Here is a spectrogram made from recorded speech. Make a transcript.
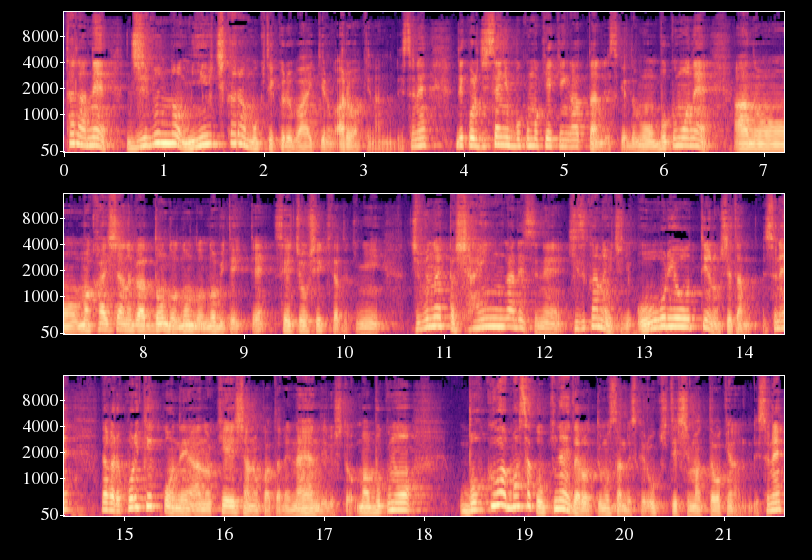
ただね、自分の身内からも起きてくる場合っていうのがあるわけなんですね。で、これ実際に僕も経験があったんですけども、僕もね、あのー、まあ会社がどんどんどんどん伸びていって成長してきた時に、自分のやっぱ社員がですね、気づかないうちに横領っていうのをしてたんですね。だからこれ結構ね、あの経営者の方で悩んでいる人、まあ僕も僕はまさか起きないだろうって思ってたんですけど、起きてしまったわけなんですよね。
